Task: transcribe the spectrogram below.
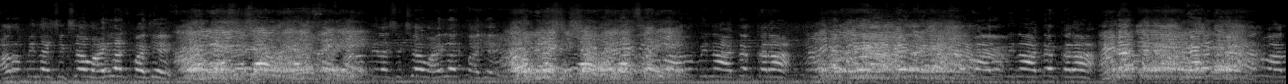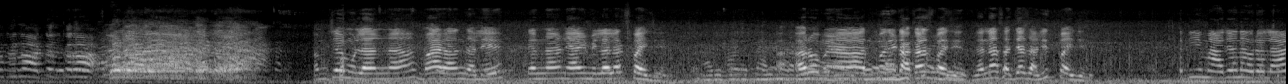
आरोपींना शिक्षा व्हायलाच पाहिजे आरोपीला शिक्षा व्हायलाच पाहिजे आरोपींना अटक करा सर्व आरोपींना अटक करा सर्व आरोपींना अटक करा आमच्या मुलांना मारहाण झाले त्यांना न्याय मिळालाच पाहिजे. आरोपी आतमध्ये टाकायलाच पाहिजे त्यांना सजा झालीच पाहिजे. कधी माझ्या नवऱ्याला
